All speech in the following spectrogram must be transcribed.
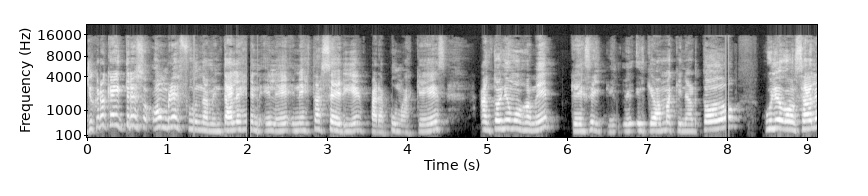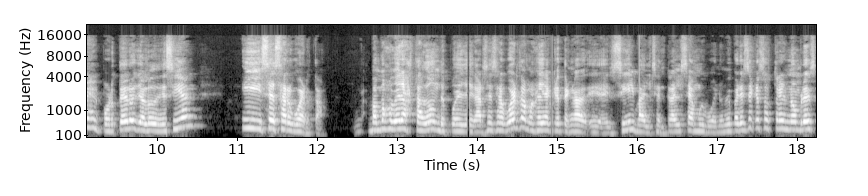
Yo creo que hay tres hombres fundamentales en, esta serie para Pumas, que es Antonio Mohamed, que es el, que va a maquinar todo, Julio González, el portero, ya lo decían, y César Huerta. Vamos a ver hasta dónde puede llegar César Huerta, más allá que tenga eh, el Silva, el central sea muy bueno. Me parece que esos tres nombres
